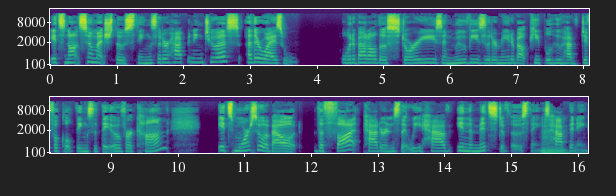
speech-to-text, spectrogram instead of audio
it's not so much those things that are happening to us. Otherwise what about all those stories and movies that are made about people who have difficult things that they overcome? It's more so about the thought patterns that we have in the midst of those things mm. happening.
